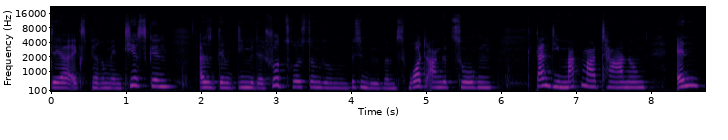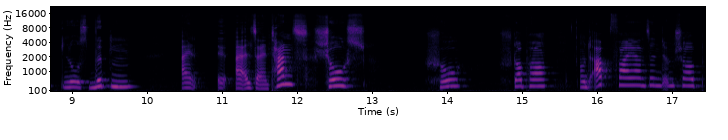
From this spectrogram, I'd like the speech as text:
der Experimentier-Skin, also der, die mit der Schutzrüstung, so ein bisschen wie beim SWAT angezogen. Dann die Magma-Tarnung, endlos wippen, ein, äh, als ein Tanz, Shows, Showstopper und Abfeiern sind im Shop.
